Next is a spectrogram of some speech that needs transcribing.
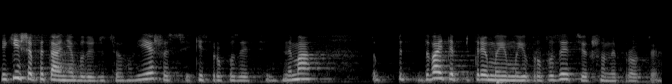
Які ще питання будуть до цього? Є щось, якісь пропозиції? Нема? То давайте підтримаємо мою пропозицію, якщо не проти.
